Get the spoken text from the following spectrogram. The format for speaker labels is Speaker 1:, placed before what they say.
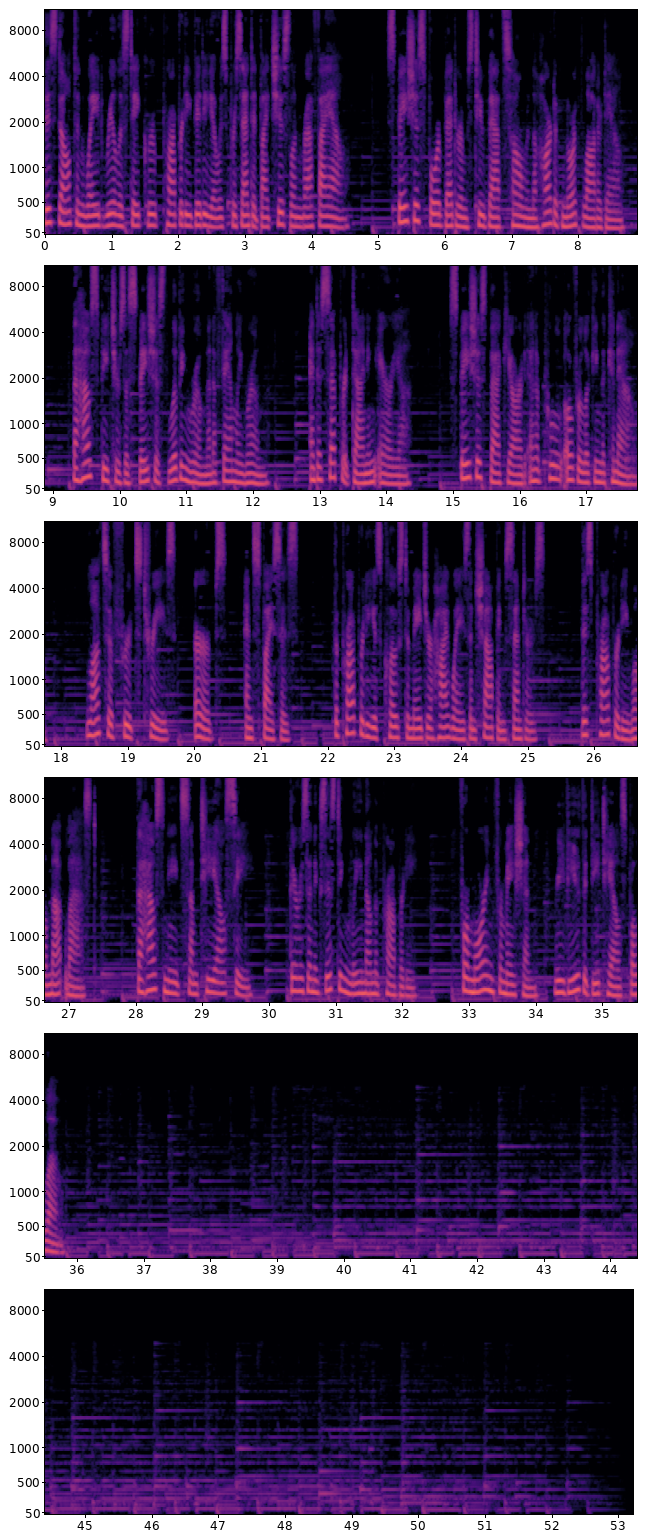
Speaker 1: This Dalton Wade Real Estate Group property video is presented by Chislyne Raphael. Spacious four bedrooms, two baths home in the heart of North Lauderdale. The house features a spacious living room and a family room, and a separate dining area. Spacious backyard and a pool overlooking the canal. Lots of fruits, trees, herbs, and spices. The property is close to major highways and shopping centers. This property will not last. The house needs some TLC. There is an existing lien on the property. For more information, review the details below.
